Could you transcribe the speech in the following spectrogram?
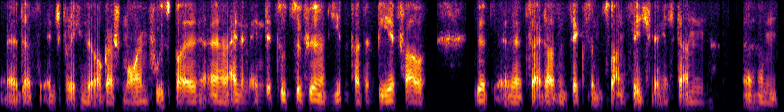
das entsprechende Engagement im Fußball äh, einem Ende zuzuführen. Und jedenfalls im BFV wird 2026, wenn ich dann ähm,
